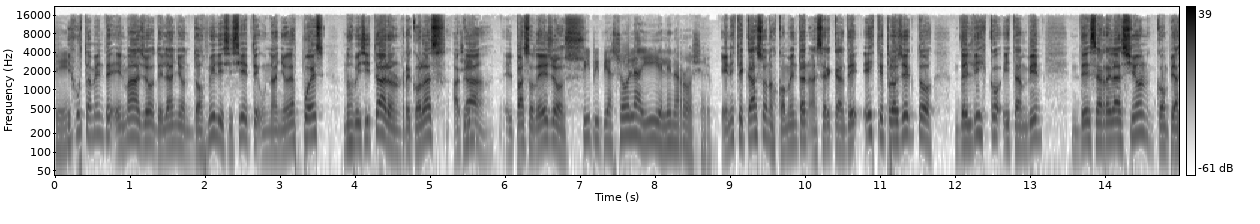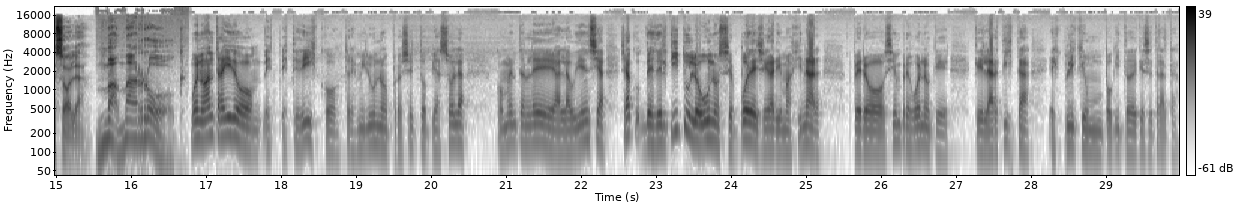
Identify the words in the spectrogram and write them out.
y justamente en mayo del año 2017, un año después, nos visitaron, ¿recordás acá el paso de ellos? Pipi Piazzola y Elena Roger. En este caso nos comentan acerca de este proyecto del disco y también de esa relación con Piazzola. Mamá Rock. Bueno, han traído este, este disco 3001 Proyecto Piazzola. Coméntenle a la audiencia, ya desde el título uno se puede llegar a imaginar pero siempre es bueno que, el artista explique un poquito de qué se trata.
